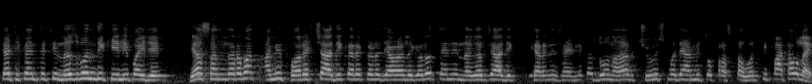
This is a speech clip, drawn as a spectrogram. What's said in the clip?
त्या ठिकाणी त्याची नसबंदी केली पाहिजे. या संदर्भात आम्ही फॉरेस्टच्या अधिकाऱ्याकडे ज्या वेळेला गेलो त्यांनी नगरच्या अधिकाऱ्यांनी सांगितलं की दोन हजार चोवीसमध्ये आम्ही तो प्रस्ताव वरती पाठवलाय.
